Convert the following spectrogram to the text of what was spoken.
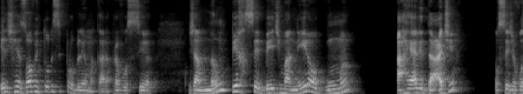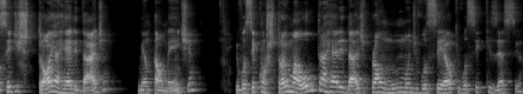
eles resolvem todo esse problema, cara, para você já não perceber de maneira alguma a realidade, ou seja, você destrói a realidade mentalmente e você constrói uma outra realidade para um mundo onde você é o que você quiser ser.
